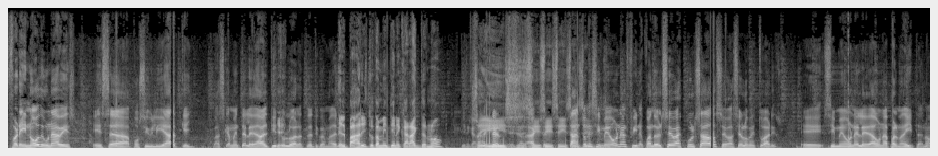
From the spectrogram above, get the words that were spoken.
frenó de una vez esa posibilidad que básicamente le daba el título al Atlético de Madrid. El pajarito también tiene carácter, ¿no? Tiene carácter, sí, sí, carácter. sí, sí, sí, Tanto sí, que. Simeone al final, cuando él se va expulsado, se va hacia los vestuarios, eh, Simeone le da una palmadita, ¿no?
